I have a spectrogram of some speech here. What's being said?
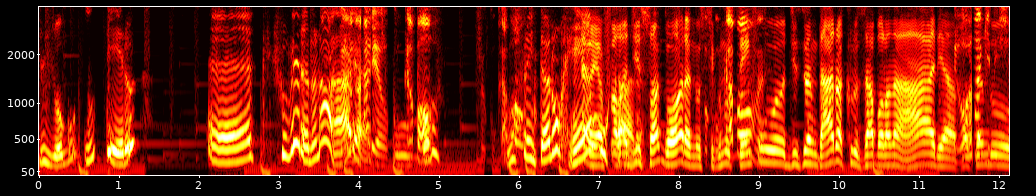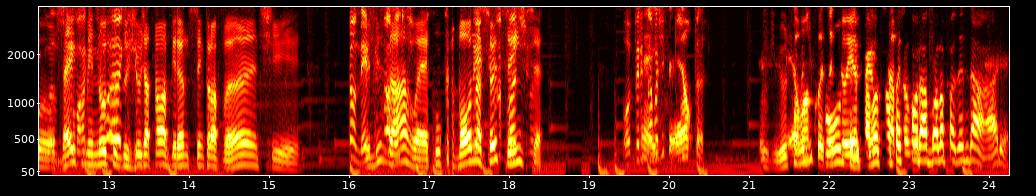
o jogo inteiro é, chuveirando na área. o Cuca bom. Foi o. Enfrentando o Remo, É, eu ia falar cara. disso agora. No O segundo tempo, desandaram a cruzar a bola na área. Rugby, Faltando virou 10 rugby, minutos, o Gil já tava virando centroavante. Não, nem É bizarro, é Cuca-Ball na Nem sua essência. Ontem ele É, tava de isso é- ponta. O Gil É tava uma de coisa que eu ponta, ia ele tava só perguntar pra escorar a bola pra dentro da área.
